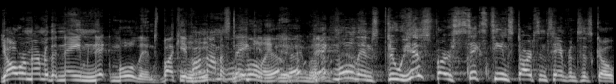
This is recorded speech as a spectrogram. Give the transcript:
y'all remember the name Nick Mullens. Bucky, if I'm mm-hmm. not mistaken, Mullens, yeah, yeah, Nick Mullens, Mullens, through his first 16 starts in San Francisco,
